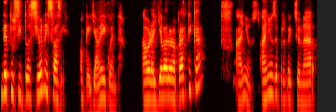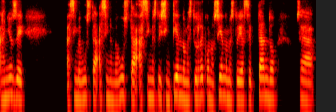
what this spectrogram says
de tu situación es fácil. Ok, ya me di cuenta. Ahora llévalo a la práctica, años, años de perfeccionar, años de así me gusta, así no me gusta, así me estoy sintiendo, me estoy reconociendo, me estoy aceptando. O sea,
